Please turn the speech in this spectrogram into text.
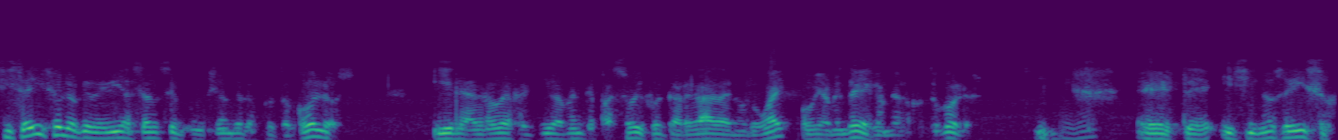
Si se hizo lo que debía hacerse en función de los protocolos y la droga efectivamente pasó y fue cargada en Uruguay, obviamente hay que cambiar los protocolos. este, y si no se hizo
